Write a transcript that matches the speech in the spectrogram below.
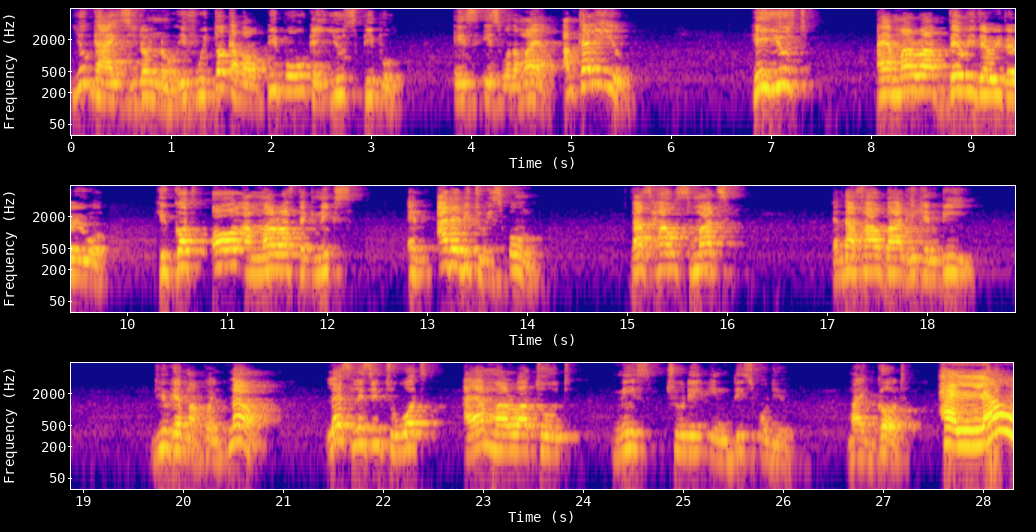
You guys, you don't know. If we talk about people who can use people, is is Wode Maya. I'm telling you, he used Ayamara very, very, very well. He got all Amara's techniques and added it to his own. That's how smart and that's how bad he can be. Do you get my point? Now, let's listen to what Ayamara told Miss Trudy in this audio. My God. Hello,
